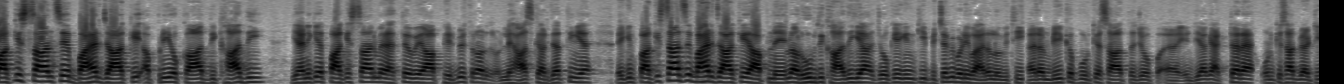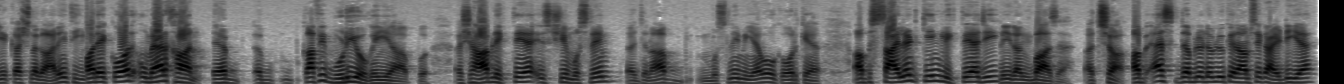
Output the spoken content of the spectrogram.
पाकिस्तान से बाहर जाके अपनी औकात दिखा दी। यानी कि पाकिस्तान में रहते हुए आप फिर भी थोड़ा लिहाज कर जाती हैं। लेकिन पाकिस्तान से बाहर जाके आपने अपना रूप दिखा दिया, जो कि इनकी पिक्चर भी बड़ी वायरल हुई थी। रणबीर कपूर के साथ जो इंडिया का एक्टर है, उनके साथ बैठी कश लगा रही थी। और एक और उमैर खान काफ़ी बूढ़ी हो गई हैं आप। शहाब लिखते हैं, इस शी मुस्लिम जनाब मुस्लिम ही है वो और क्या है। अब साइलेंट किंग लिखते हैं जी रंगबाज है। अच्छा अब एस डब्ल्यू डब्ल्यू के नाम से एक आईडी है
